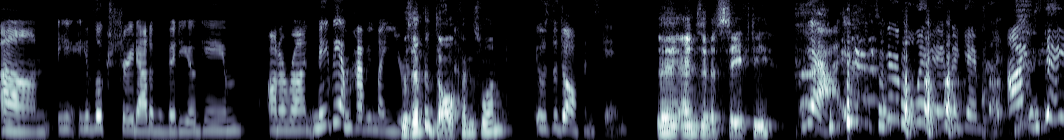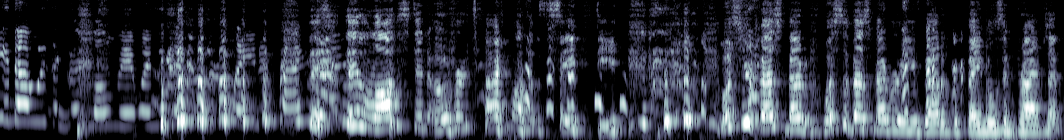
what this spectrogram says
um, he, he looked straight out of a video game on a run. Maybe I'm having my year. Was that the European stuff. Dolphins one? It was the Dolphins game. It ends in a safety. Yeah, it was a terrible way to end the game. I'm saying that was a good moment when the Bengals were playing in prime They, time. they lost in overtime on a safety. what's your best mem- What's the best memory you've got of the Bengals in prime time?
